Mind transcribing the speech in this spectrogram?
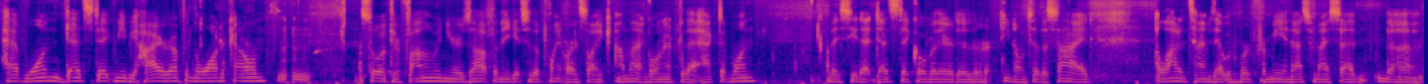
have one dead stick maybe higher up in the water column. Mm-hmm. So if they're following yours up and they get to the point where it's like I'm not going after that active one, they see that dead stick over there to the you know to the side. A lot of times that would work for me, and that's when I said the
